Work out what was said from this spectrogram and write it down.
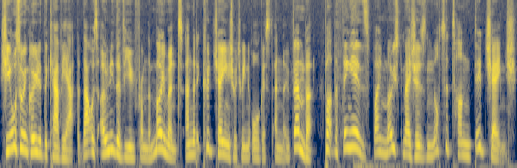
she also included the caveat that that was only the view from the moment and that it could change between August and November. But the thing is, by most measures, not a ton did change.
